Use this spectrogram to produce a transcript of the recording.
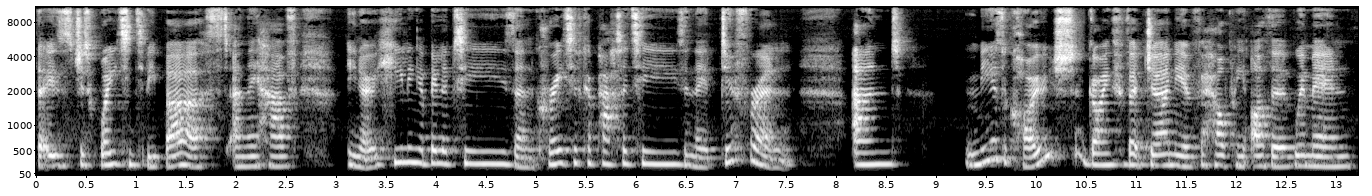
that is just waiting to be birthed and they have you know healing abilities and creative capacities and they're different. And me as a coach going through that journey of helping other women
